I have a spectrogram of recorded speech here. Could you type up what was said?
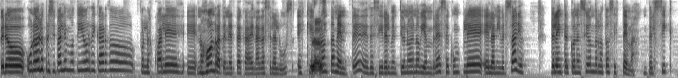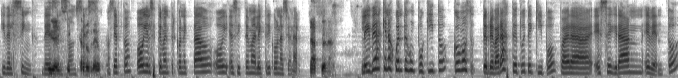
Pero uno de los principales motivos, Ricardo, por los cuales eh, nos honra tenerte acá en Hágase la Luz, es que prontamente, es decir, el 21 de noviembre, se cumple el aniversario de la interconexión de los dos sistemas, del SIC y del SINC, desde entonces. ¿No es cierto? Hoy el sistema interconectado, hoy el sistema eléctrico nacional. Nacional. La idea es que nos cuentes un poquito cómo te preparaste tú y tu equipo para ese gran evento.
